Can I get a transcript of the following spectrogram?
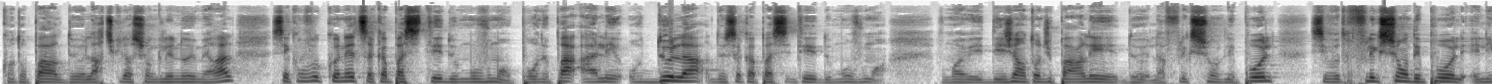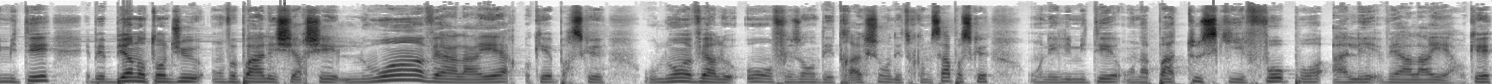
quand on parle de l'articulation gléno-humérale, c'est qu'on veut connaître sa capacité de mouvement pour ne pas aller au-delà de sa capacité de mouvement. Vous m'avez déjà entendu parler de la flexion de l'épaule. Si votre flexion d'épaule est limitée, eh bien, bien entendu, on ne veut pas aller chercher loin vers l'arrière, ok, parce que, ou loin vers le haut en faisant des tractions, des trucs comme ça, parce que on est limité, on n'a pas tout ce qu'il faut pour aller vers l'arrière, ok.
